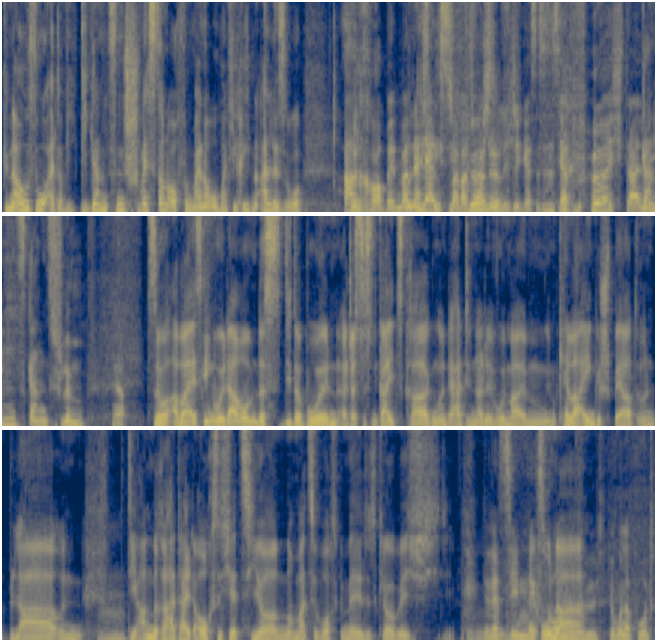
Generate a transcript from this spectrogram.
Genau so, Alter, wie die ganzen Schwestern auch von meiner Oma, die reden alle so. Ach, Robin, wann und lernst ist du mal was. Vernünftiges? Es ist ja fürchterlich. Ganz, ganz schlimm. ja. So, aber es ging wohl darum, dass Dieter Bohlen, äh, das ist ein Geizkragen und der hat den Nadel wohl mal im, im Keller eingesperrt und bla und Mhm. die andere hat halt auch sich jetzt hier nochmal zu Wort gemeldet, glaube ich. Der hat zehn Verona-. Verona Pot.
